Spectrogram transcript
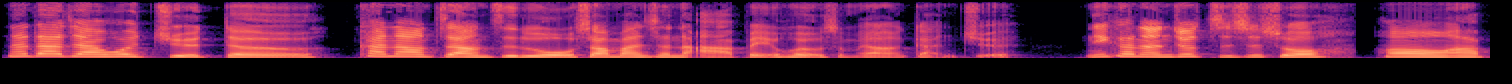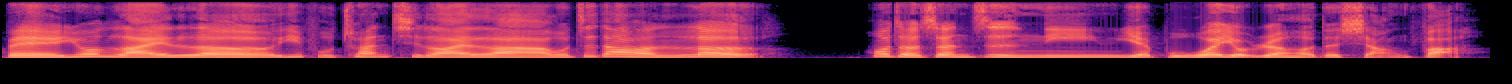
那大家会觉得看到这样子裸上半身的阿北会有什么样的感觉？你可能就只是说：“哦，阿北又来了，衣服穿起来啦，我知道很热。”或者甚至你也不会有任何的想法，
